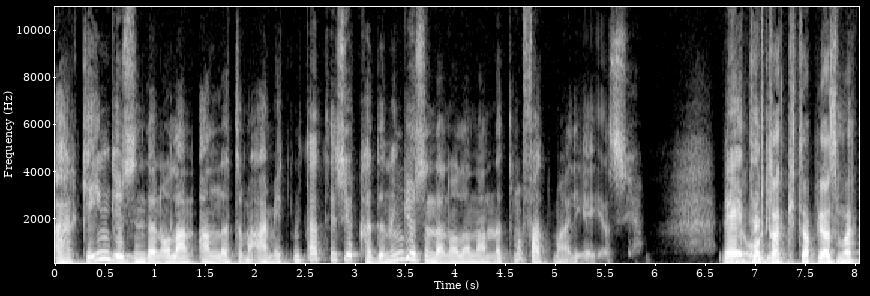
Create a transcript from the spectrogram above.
erkeğin gözünden olan anlatımı Ahmet Mithat yazıyor. Kadının gözünden olan anlatımı Fatma Aliye yazıyor. Ve yani tabii, ortak kitap yazmak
